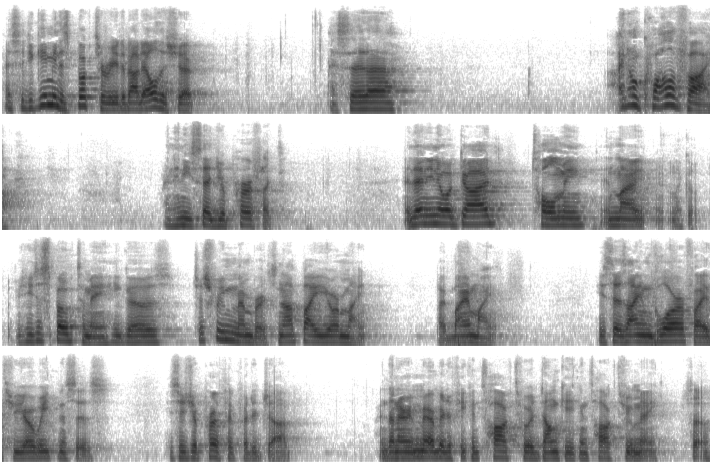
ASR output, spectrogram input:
I said, You gave me this book to read about eldership. I said, uh, I don't qualify. And then he said, You're perfect. And then you know what God told me in my, like, he just spoke to me. He goes, just remember, it's not by your might, by my might. He says, I am glorified through your weaknesses. He says, you're perfect for the job. And then I remembered if he can talk to a donkey, he can talk through me. So.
